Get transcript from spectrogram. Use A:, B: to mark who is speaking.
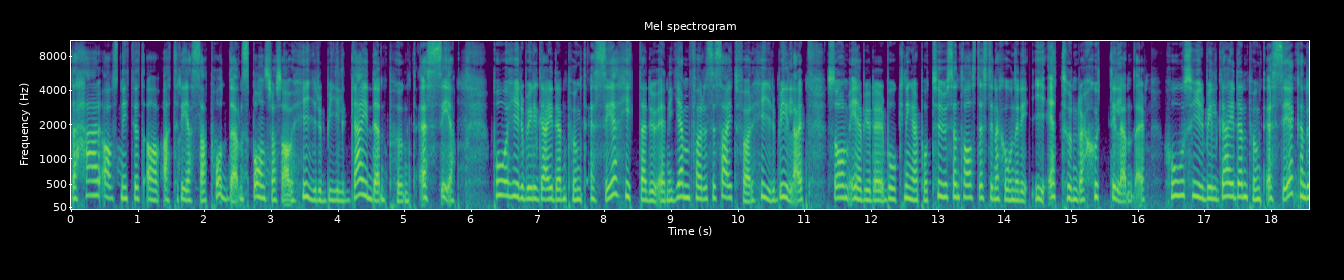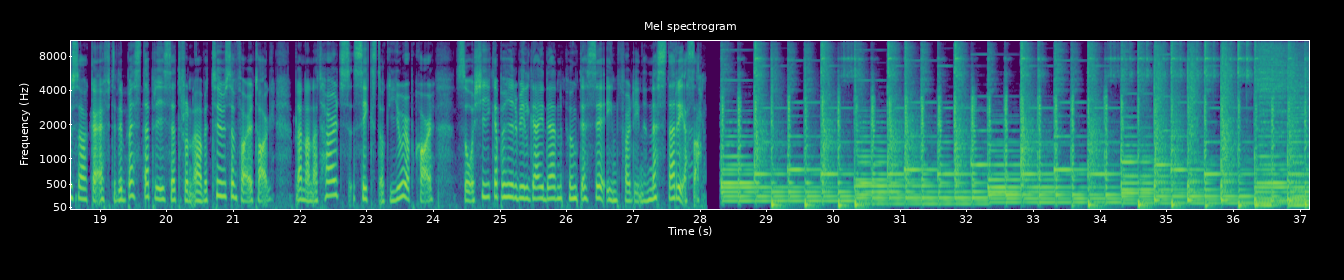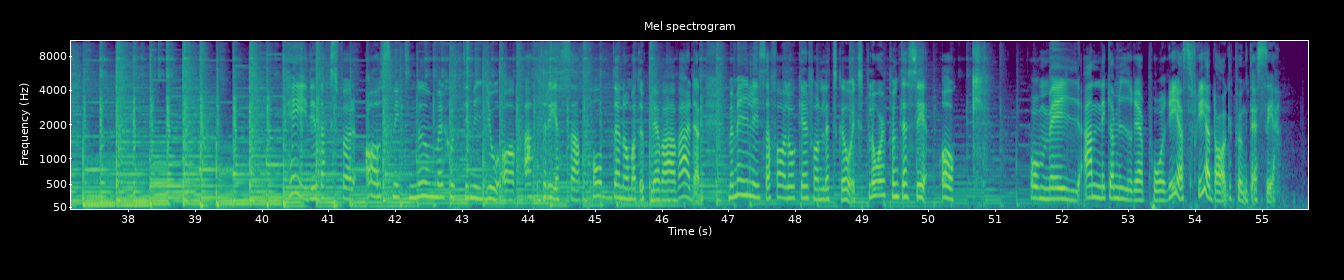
A: Det här avsnittet av Att Resa-podden sponsras av hyrbilguiden.se. På hyrbilguiden.se hittar du en jämförelsesajt för hyrbilar som erbjuder bokningar på tusentals destinationer i 170 länder. Hos hyrbilguiden.se kan du söka efter det bästa priset från över tusen företag, bland annat Hertz, Sixt och Europcar. Så kika på hyrbilguiden.se inför din nästa resa. Det är dags för avsnitt nummer 79 av Att resa, podden om att uppleva världen. Med mig Lisa Falåker från letsgoexplore.se och
B: och mig Annika Myhre på resfredag.se.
